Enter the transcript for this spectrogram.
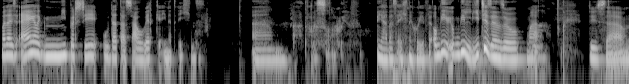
Maar dat is eigenlijk niet per se hoe dat, dat zou werken in het echt. Ehm, Dat was zo'n goede film. ja, dat is echt een goede film. Ook die, ook die liedjes en zo. Maar, Ja. Dus ehm,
